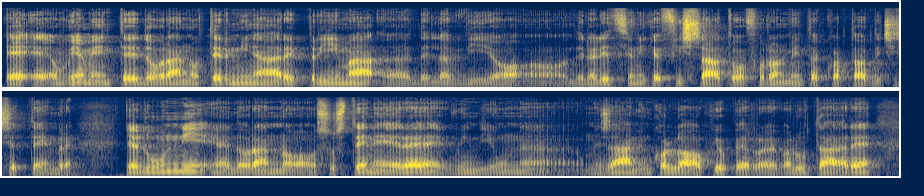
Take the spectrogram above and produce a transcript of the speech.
e, e ovviamente dovranno terminare prima eh, dell'avvio delle lezioni che è fissato formalmente al 14 settembre. Gli alunni eh, dovranno sostenere quindi un, un, esame, un colloquio per valutare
